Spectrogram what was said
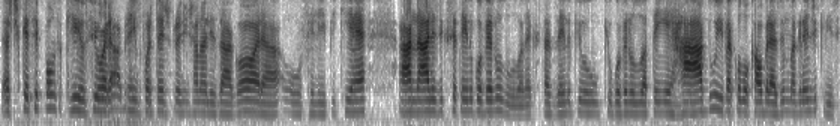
Acho que esse ponto que o senhor abre é importante para a gente analisar agora, o Felipe, que é a análise que você tem do governo Lula, né? Que você está dizendo que o, que o governo Lula tem errado e vai colocar o Brasil numa grande crise.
